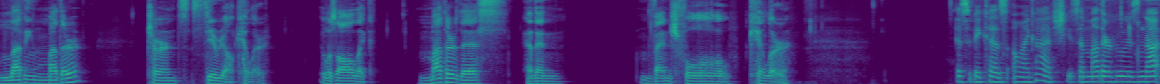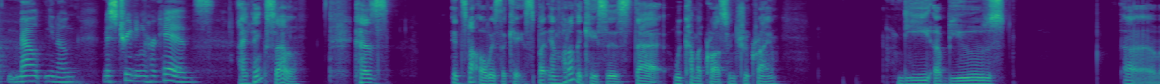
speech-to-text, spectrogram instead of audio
Loving Mother Turns Serial Killer. It was all like mother this and then vengeful killer. Is it because oh my god, she's a mother who is not mal you know, mistreating her kids? I think so. Because it's not always the case, but in a lot of the cases that we come across in true crime, the abused, uh,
